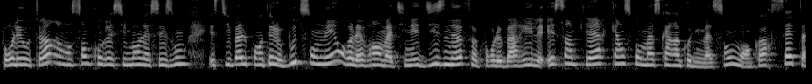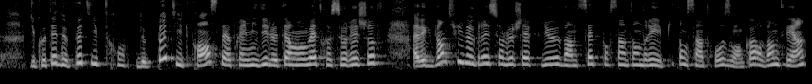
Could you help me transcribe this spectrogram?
pour les hauteurs. On sent progressivement la saison estivale pointer le bout de son nez. On relèvera en matinée 19 pour le Baril et Saint-Pierre, 15 pour Mascarin-Colimaçon ou encore 7 du côté de Petite, de Petite France. L'après-midi, le thermomètre se réchauffe avec 28 degrés sur le chef-lieu, 27 pour Saint-André et Piton Sainte-Rose ou encore 21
